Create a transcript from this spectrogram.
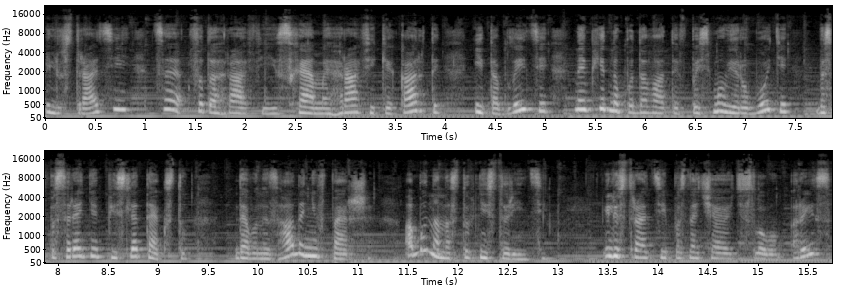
Ілюстрації це фотографії, схеми, графіки, карти і таблиці необхідно подавати в письмовій роботі безпосередньо після тексту, де вони згадані вперше, або на наступній сторінці. Ілюстрації позначають словом рис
